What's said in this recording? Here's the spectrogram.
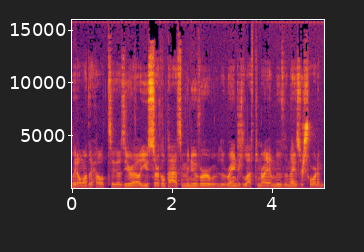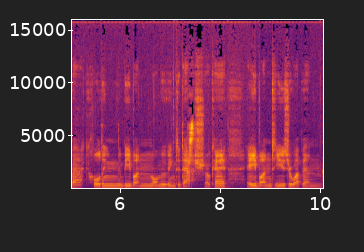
we don't want their health to go zero. Use circle paths and maneuver the rangers left and right and move the Megazord forward and back. Holding the B button while moving to dash. Okay. A button to use your weapon.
